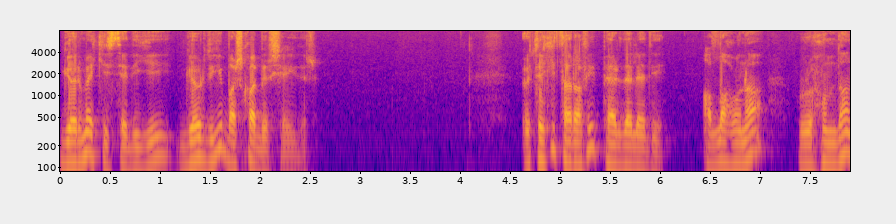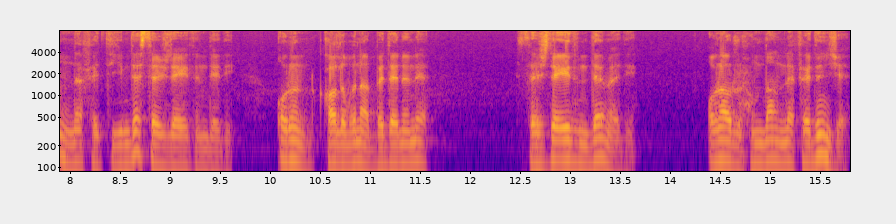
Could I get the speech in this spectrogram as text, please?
görmek istediği, gördüğü başka bir şeydir. Öteki tarafı perdeledi. Allah ona ruhumdan nefettiğimde secde edin dedi. Onun kalıbına, bedenine secde edin demedi. Ona ruhumdan nefedince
